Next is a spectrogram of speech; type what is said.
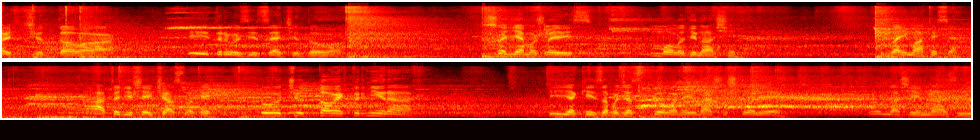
Ой, чудово. І, друзі, це чудово. Що є можливість молоді наші займатися. А тоді ще й участвувати у чудових турнірах, і який започаткований в нашій школі, у нашій гімназії.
